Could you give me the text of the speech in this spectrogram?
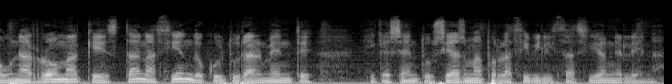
una Roma que está naciendo culturalmente y que se entusiasma por la civilización helena.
